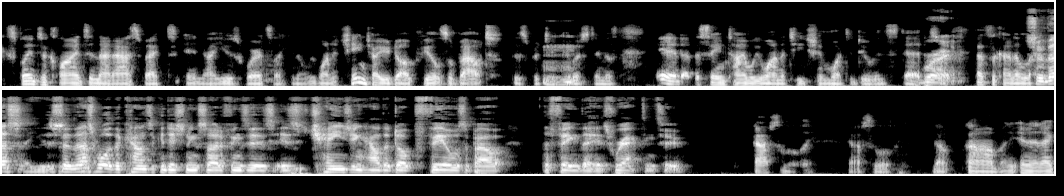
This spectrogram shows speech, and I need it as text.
explain to clients in that aspect, and I use words like, you know, we want to change how your dog feels about this particular mm-hmm. stimulus, and at the same time, we want to teach him what to do instead. Right. So that's the kind of so that's so that's what the counter conditioning side of things is is changing how the dog feels about the thing that it's reacting to. Absolutely, absolutely. No, um, and I,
